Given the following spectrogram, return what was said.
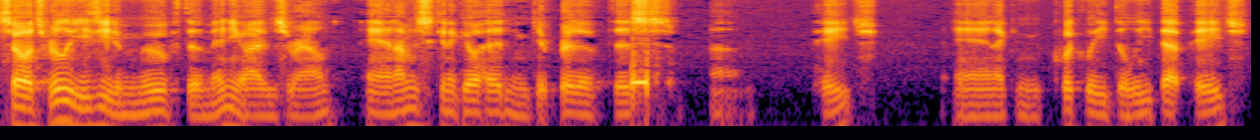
So it's really easy to move the menu items around, and I'm just going to go ahead and get rid of this um, page and I can quickly delete that page.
